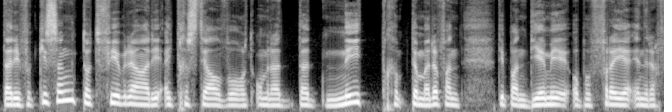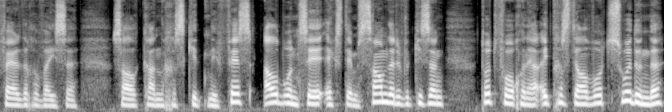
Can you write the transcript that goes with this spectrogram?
dat die verkiesing tot Februarie uitgestel word omdat dit nie te midde van die pandemie op 'n vrye en regverdige wyse sal kan geskied nie. Fes Elbon sê ek stem saam dat die verkiesing tot volgende jaar uitgestel word sodoende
